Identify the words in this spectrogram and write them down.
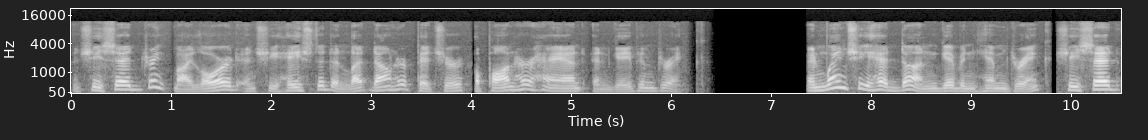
And she said, Drink, my lord. And she hasted and let down her pitcher upon her hand and gave him drink. And when she had done giving him drink, she said,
